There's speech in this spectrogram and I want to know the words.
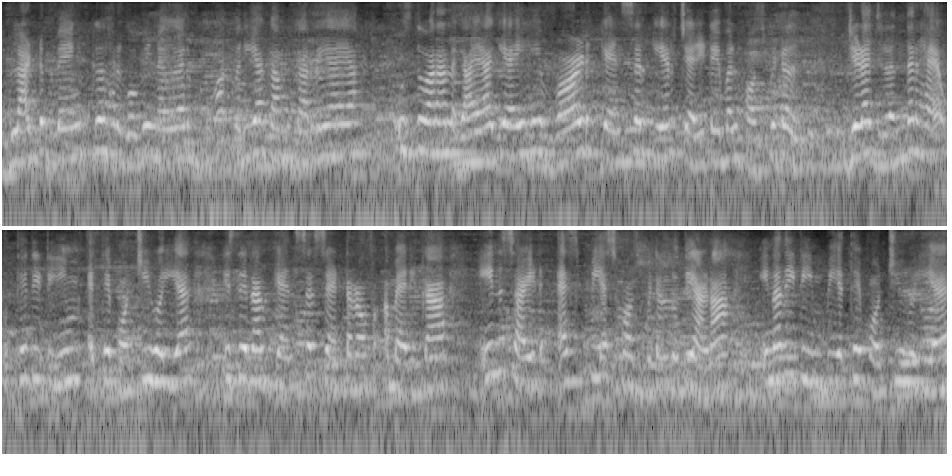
ਬਲੱਡ ਬੈਂਕ ਹਰਗੋਬਿੰਦ ਨਗਰ ਬਹੁਤ ਵਧੀਆ ਕੰਮ ਕਰ ਰਿਹਾ ਆ। ਉਸ ਦੁਆਰਾ ਲਗਾਇਆ ਗਿਆ ਇਹ world cancer care charitable hospital, ਜਿਹੜਾ ਜਲੰਧਰ ਹੈ, ਉੱਥੇ ਦੀ ਟੀਮ ਇੱਥੇ ਪਹੁੰਚੀ ਹੋਈ ਹੈ। ਇਸ ਦੇ ਨਾਲ cancer centre of America inside SPS hospital Ludhiana ਇਹਨਾਂ ਦੀ ਟੀਮ ਵੀ ਇੱਥੇ ਪਹੁੰਚੀ ਹੋਈ ਹੈ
